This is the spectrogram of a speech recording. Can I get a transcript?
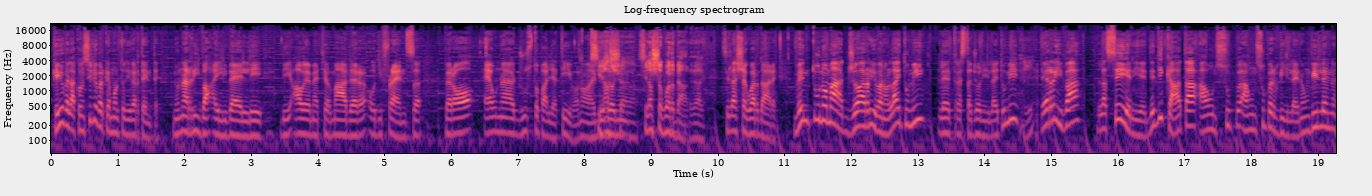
che io ve la consiglio perché è molto divertente. Non arriva ai livelli di How I Met Your Mother o di Friends, però è un giusto palliativo, no? Hai Si, bisogno- lascia, si lascia guardare, dai. Si lascia guardare. 21 maggio arrivano Lie to Me, le tre stagioni di Lie to Me, Sì. e arriva la serie dedicata a un, sup- a un super villain, un villain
